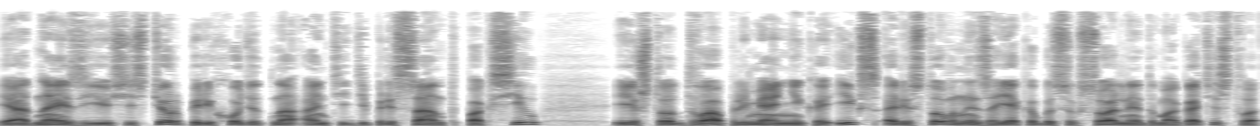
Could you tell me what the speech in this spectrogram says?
и одна из ее сестер переходят на антидепрессант Паксил, и что два племянника X арестованы за якобы сексуальное домогательство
